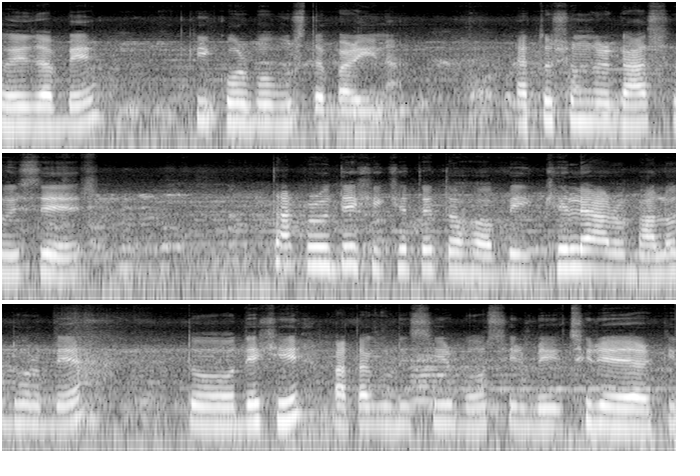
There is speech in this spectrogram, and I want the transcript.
হয়ে যাবে, কি করব বুঝতে পারি না। এত সুন্দর গাছ হয়েছে তারপরে দেখি খেতে তো হবেই, খেলে আরও ভালো ধরবে। তো দেখি পাতাগুলি ছিঁড়বো, ছিঁড়বে, ছিঁড়ে আর কি,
